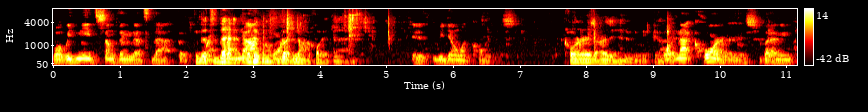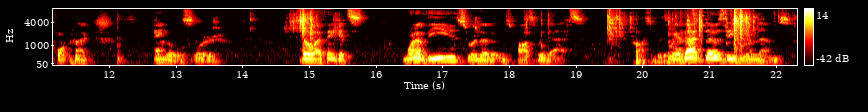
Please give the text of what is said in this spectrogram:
well, we need something that's that, but That's but that, not but, corners. but not quite that. It is, we don't want corners. Corners are the enemy. God. Or not corners, but I mean cor- like angles or. So I think it's one of these or those, possibly that. Possibly. So we have that, those, these, and them's.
